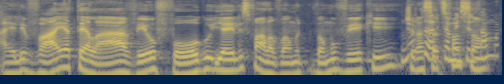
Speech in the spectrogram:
Aí ele vai até lá, vê o fogo, e aí eles falam, vamos, vamos ver que Não, tirar ele satisfação. tá morto.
